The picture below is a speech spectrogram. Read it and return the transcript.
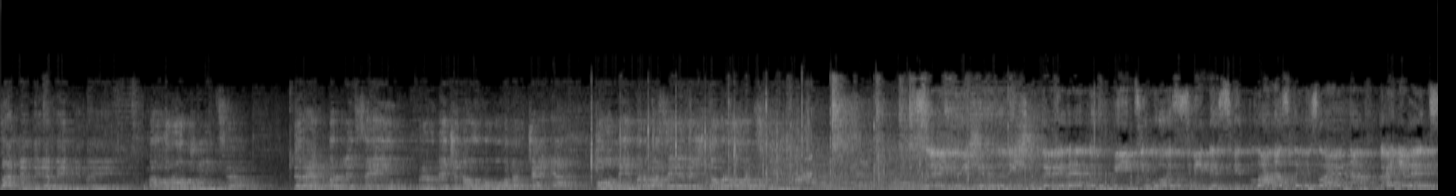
Остапівни Рябикіної нагороджується директор ліцею природничо-наукового навчання Володимир Васильович Добровольський. Завідуюча методичним кабінетом відділу освіти Світлана Станіславівна Канівець.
